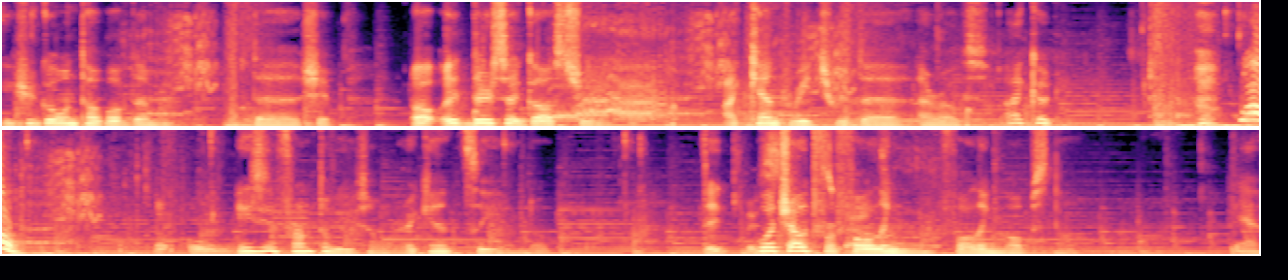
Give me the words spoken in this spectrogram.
You should go on top of them. The ship. Oh, it, there's a ghost shooting. I can't reach with the arrows. I could. Whoa! Oh, oh. He's in front of you somewhere. I can't see him though. They- This watch out for bad. falling falling mobs now. Yeah.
